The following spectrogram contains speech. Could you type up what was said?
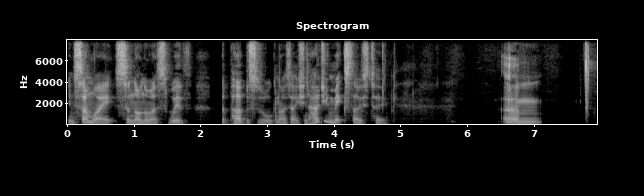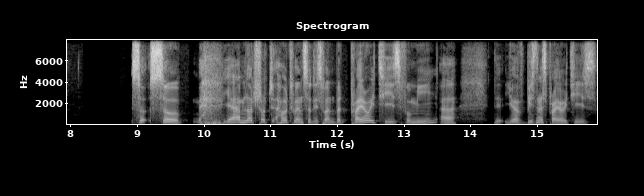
in some way synonymous with the purpose of the organization. How do you mix those two? Um, so, so yeah, I'm not sure to, how to answer this one, but priorities for me, uh, you have business priorities,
